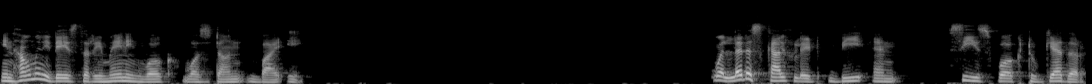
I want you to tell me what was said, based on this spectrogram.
In how many days the remaining work was done by A? Well, let us calculate B and C's work together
